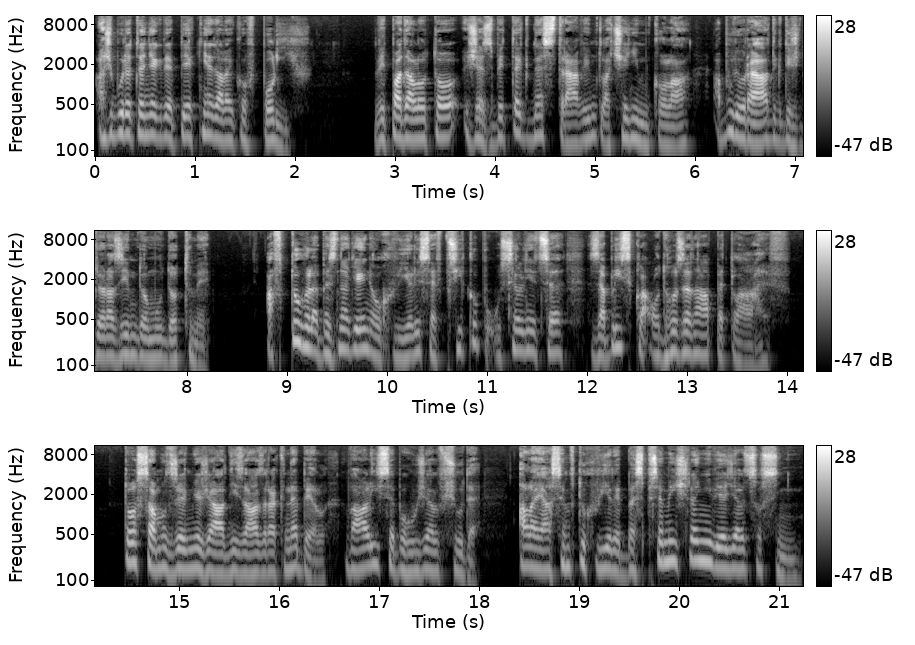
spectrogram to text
až budete někde pěkně daleko v polích. Vypadalo to, že zbytek dnes strávím tlačením kola a budu rád, když dorazím domů do tmy. A v tuhle beznadějnou chvíli se v příkopu u silnice zablízkla odhozená petláhev. To samozřejmě žádný zázrak nebyl, válí se bohužel všude. Ale já jsem v tu chvíli bez přemýšlení věděl, co s ní.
